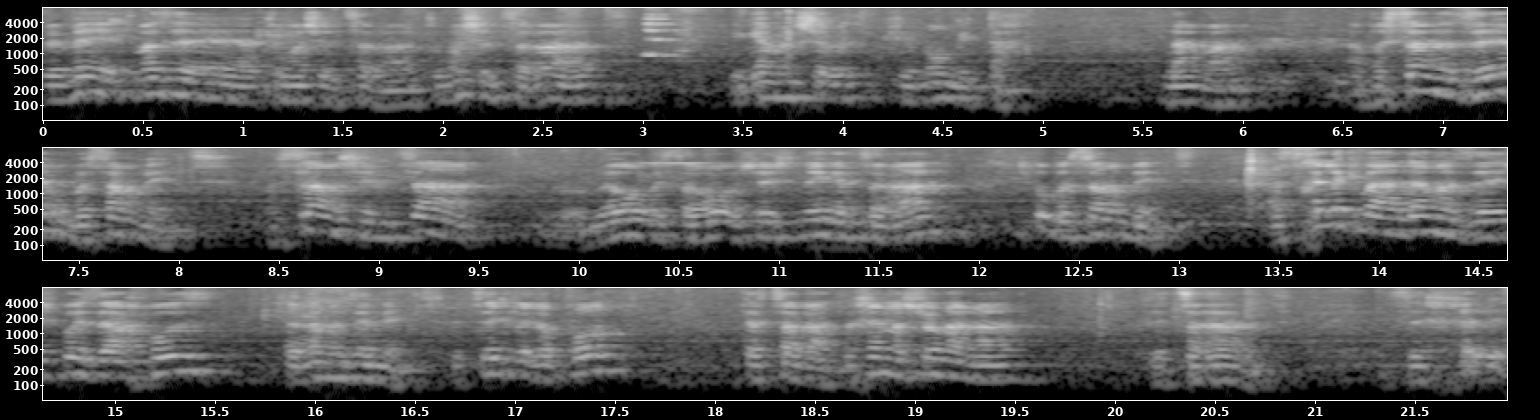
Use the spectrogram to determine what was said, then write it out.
באמת, מה זה הטומאה של צרת? הטומאה של צרת היא גם נחשבת כמו מיטה. למה? הבשר הזה הוא בשר מת. בשר שנמצא לאור בשרו, שיש נגע צרת, יש פה בשר מת. אז חלק מהאדם הזה, יש פה איזה אחוז שהאדם הזה מת. וצריך לרפות את הצרת. לכן לשון הרע זה צרת. זה חלק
